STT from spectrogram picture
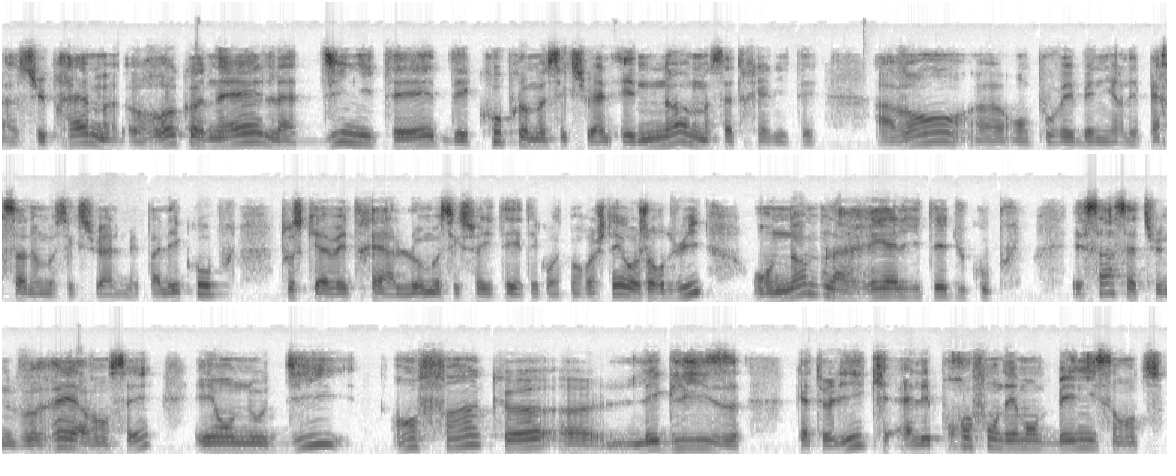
euh, suprême, reconnaît la dignité des couples homosexuels et nomme cette réalité. Avant, euh, on pouvait bénir les personnes homosexuelles, mais pas les couples. Tout ce qui avait trait à l'homosexualité était complètement rejeté. Aujourd'hui, on nomme la réalité du couple. Et ça, c'est une vraie avancée. Et on nous dit enfin que euh, l'Église catholique, elle est profondément bénissante.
